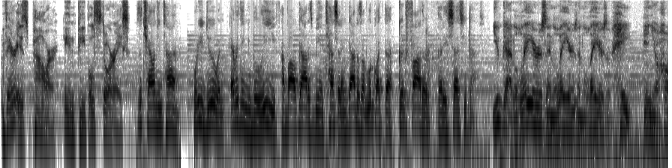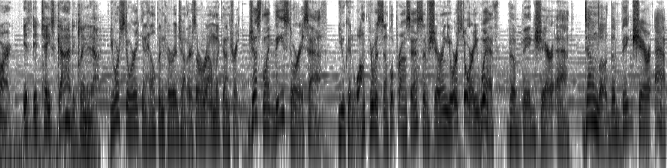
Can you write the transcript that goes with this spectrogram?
There is power in people's stories. It's a challenging time. What do you do when everything you believe about God is being tested and God doesn't look like the good father that he says he does? You've got layers and layers and layers of hate in your heart. It, it takes God to clean it out. Your story can help encourage others around the country, just like these stories have. You can walk through a simple process of sharing your story with the Big Share app. Download the Big Share app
